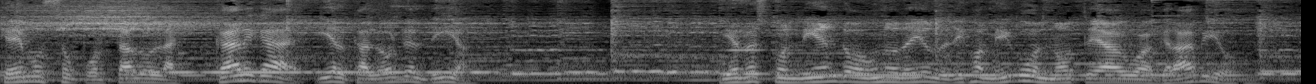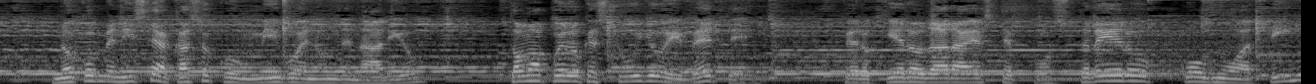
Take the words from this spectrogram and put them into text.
que hemos soportado la carga y el calor del día. Y él respondiendo a uno de ellos le dijo, amigo, no te hago agravio. ¿No conveniste acaso conmigo en un denario? Toma pues lo que es tuyo y vete. Pero quiero dar a este postrero como a ti.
